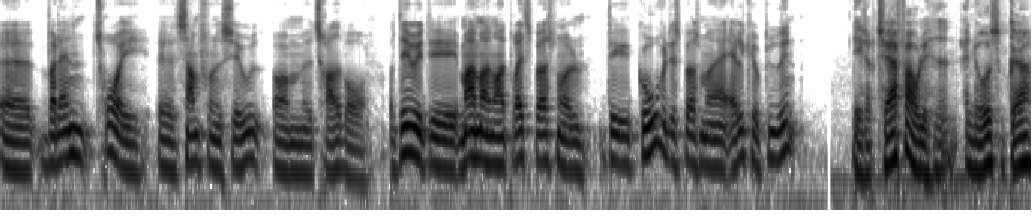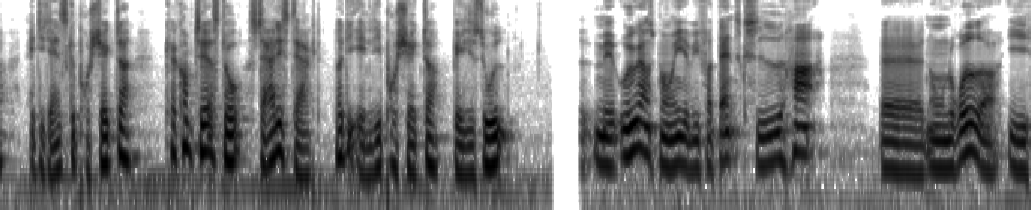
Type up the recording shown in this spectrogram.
Øh, hvordan tror I, øh, samfundet ser ud om 30 øh, år? Og det er jo et øh, meget, meget, meget bredt spørgsmål. Det gode ved det spørgsmål er, at alle kan jo byde ind. Netop tværfagligheden er noget, som gør, at de danske projekter kan komme til at stå særligt stærkt, når de endelige projekter vælges ud. Med udgangspunkt i, at vi fra dansk side har øh, nogle rødder i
